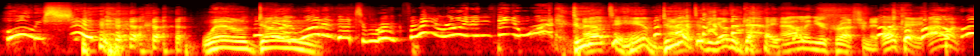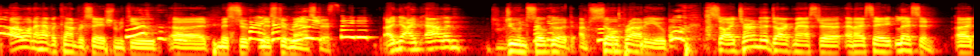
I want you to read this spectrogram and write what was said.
Holy shit! Well done. I done. wanted that to work, but I really didn't think it would. Do that to him. Do that to the other guy. Alan, you're crushing it. Okay, I want I want to have a conversation with you, uh, Mr. Sorry, Mr. I'm really Master. excited. I, I, Alan, you're doing so good. I'm so proud of you. So I turn to the Dark Master and I say, "Listen, I,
